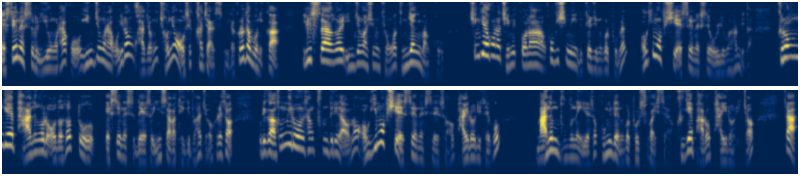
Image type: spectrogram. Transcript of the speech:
SNS를 이용을 하고 인증을 하고 이런 과정이 전혀 어색하지 않습니다. 그러다 보니까 일상을 인증하시는 경우가 굉장히 많고 신기하거나 재밌거나 호기심이 느껴지는 걸 보면 어김없이 SNS에 올리곤 합니다. 그런 게 반응을 얻어서 또 SNS 내에서 인싸가 되기도 하죠. 그래서 우리가 흥미로운 상품들이 나오면 어김없이 SNS에서 viral이 되고 많은 부분에 의해서 공유되는 걸 볼 수가 있어요. 그게 바로 viral이죠. 자,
